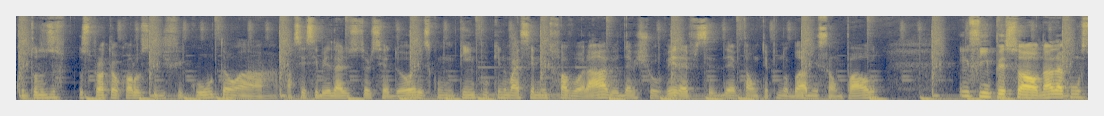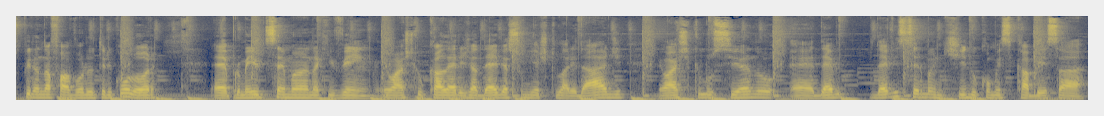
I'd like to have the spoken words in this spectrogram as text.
com todos os protocolos que dificultam a acessibilidade dos torcedores, com um tempo que não vai ser muito favorável, deve chover, deve, ser, deve estar um tempo nublado em São Paulo. Enfim, pessoal, nada conspirando a favor do tricolor. É, pro meio de semana que vem, eu acho que o Caleri já deve assumir a titularidade. Eu acho que o Luciano é, deve deve ser mantido como esse cabeça,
